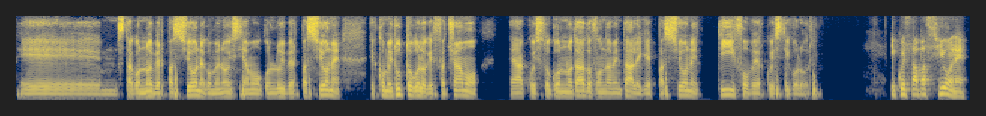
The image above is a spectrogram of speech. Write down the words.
e sta con noi per passione come noi stiamo con lui per passione e come tutto quello che facciamo ha questo connotato fondamentale che è passione, tifo per questi colori. E questa passione,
